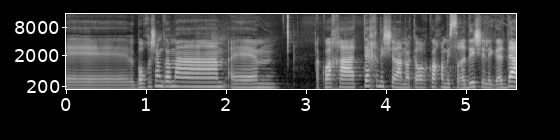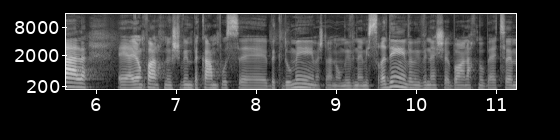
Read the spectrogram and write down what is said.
אה, וברוך השם גם ה... הכוח הטכני שלנו, הכוח המשרדי שלי גדל. היום כבר אנחנו יושבים בקמפוס בקדומים, יש לנו מבנה משרדים ומבנה שבו אנחנו בעצם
